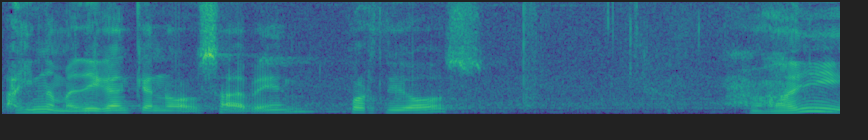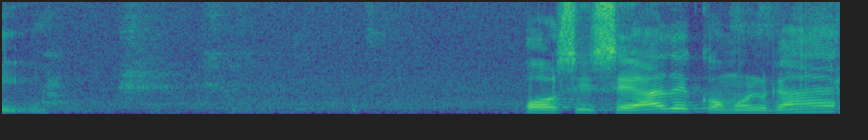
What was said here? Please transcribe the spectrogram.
Ay, no me digan que no lo saben, por Dios. Ay. O si se ha de comulgar,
